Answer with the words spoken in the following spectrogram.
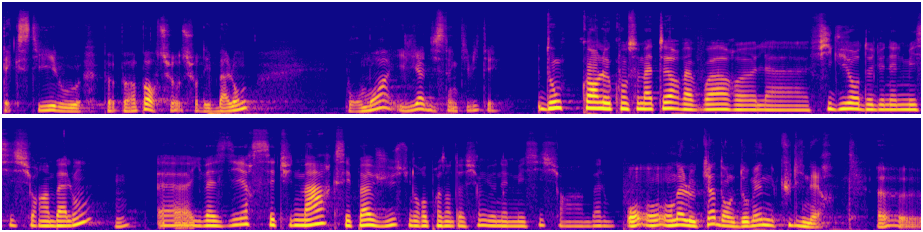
textiles ou peu, importe, sur, des ballons, pour moi, il y a distinctivité. Donc, quand le consommateur va voir euh, la figure de Lionel Messi sur un ballon. Euh, il va se dire c'est une marque, c'est pas juste une représentation de Lionel Messi sur un ballon. On, a le cas dans le domaine culinaire. Euh,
